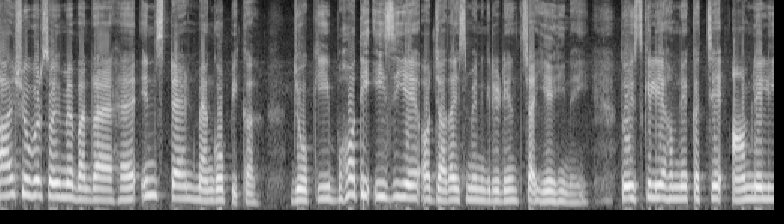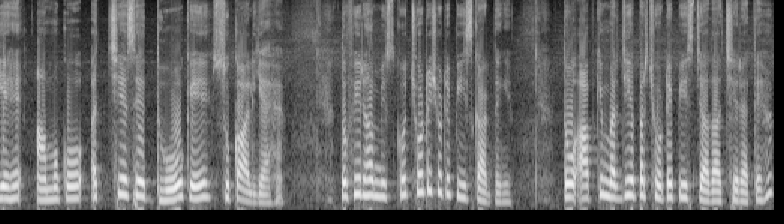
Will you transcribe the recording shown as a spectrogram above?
आज शुभ रसोई में बन रहा है इंस्टेंट मैंगो पिकल जो कि बहुत ही इजी है और ज़्यादा इसमें इंग्रेडिएंट्स चाहिए ही नहीं। तो इसके लिए हमने कच्चे आम ले लिए हैं, आमों को अच्छे से धो के सुखा लिया है। तो फिर हम इसको छोटे छोटे पीस काट देंगे। तो आपकी मर्ज़ी है, पर छोटे पीस ज़्यादा अच्छे रहते हैं।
